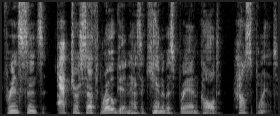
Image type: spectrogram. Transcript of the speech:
For instance, actor Seth Rogen has a cannabis brand called Houseplant.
